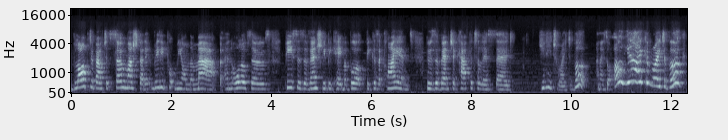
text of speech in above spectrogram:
blogged about it so much that it really put me on the map. And all of those pieces eventually became a book because a client who's a venture capitalist said, you need to write a book. And I thought, oh, yeah, I can write a book,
